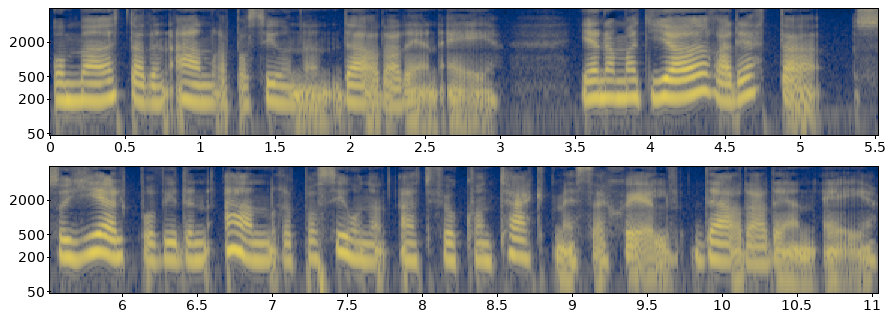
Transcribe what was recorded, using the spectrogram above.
och möta den andra personen där, där den är. Genom att göra detta så hjälper vi den andra personen att få kontakt med sig själv där, där den är.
